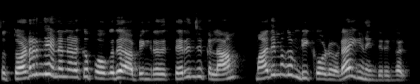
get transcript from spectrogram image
ஸோ தொடர்ந்து என்ன நடக்க போகுது அப்படிங்கறத தெரிஞ்சுக்கலாம். மதிமுகம் டிகோடோட இணைந்திருங்கள்.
